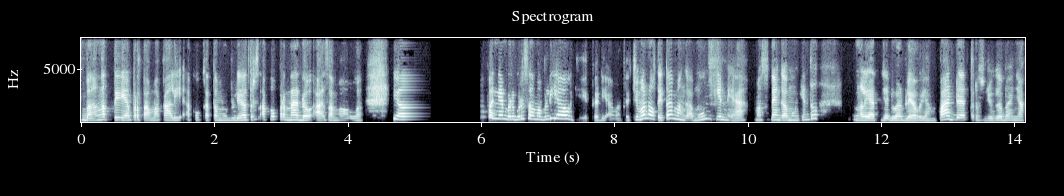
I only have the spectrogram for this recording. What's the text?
banget ya pertama kali aku ketemu beliau terus aku pernah doa sama Allah ya pengen berguru sama beliau gitu di awal. Cuman waktu itu emang nggak mungkin ya. Maksudnya nggak mungkin tuh ngelihat jadwal beliau yang padat, terus juga banyak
